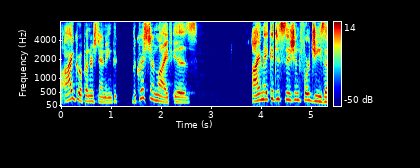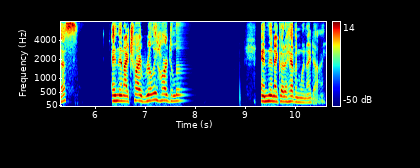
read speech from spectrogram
I grew up understanding the, the Christian life is I make a decision for Jesus, and then I try really hard to live, and then I go to heaven when I die.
